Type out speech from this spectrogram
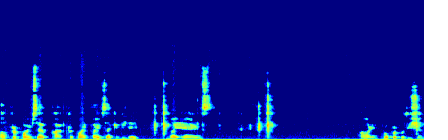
after 0.7 after 0.5 second delay my hands are in proper position.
